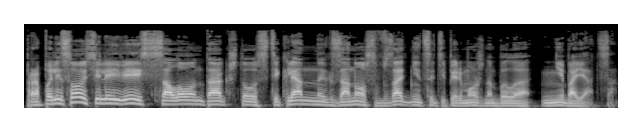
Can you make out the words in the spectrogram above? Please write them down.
Пропылесосили весь салон так, что стеклянных занос в заднице теперь можно было не бояться.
